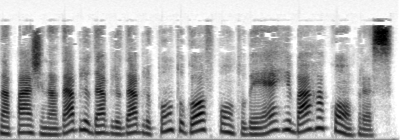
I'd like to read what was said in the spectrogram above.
na página www.gov.br/compras.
